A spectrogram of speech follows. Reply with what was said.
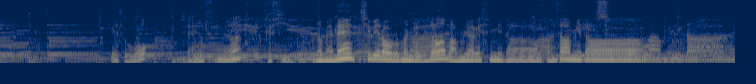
계속 지내셨으면 좋겠습니다. 그러면은 11월 5분 여기서 마무리하겠습니다. 감사합니다. 감사합니다.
